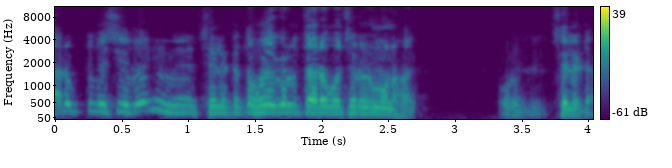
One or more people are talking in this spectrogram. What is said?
আর একটু বেশি হবে। ছেলেটা তো হয়ে গেল তেরো বছরের মনে হয়, ওর ছেলেটা।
